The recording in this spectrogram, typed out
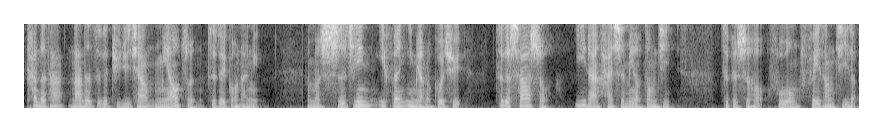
看着他拿着这个狙击枪瞄准这对狗男女。那么时间一分一秒的过去，这个杀手。依然还是没有动静。这个时候，富翁非常急了：“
